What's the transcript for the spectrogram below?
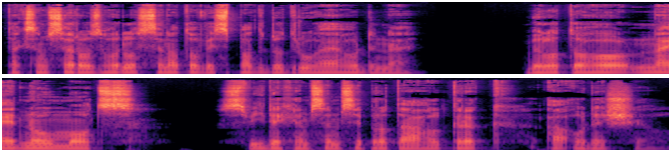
tak jsem se rozhodl se na to vyspat do druhého dne. Bylo toho najednou moc. S výdechem jsem si protáhl krk a odešel.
